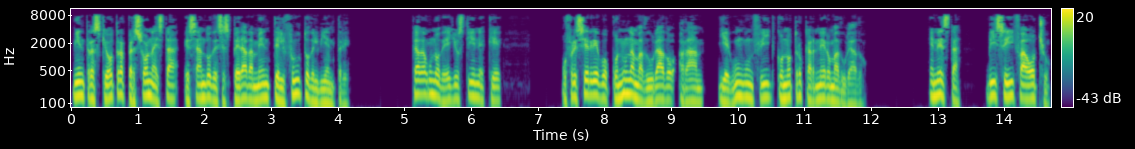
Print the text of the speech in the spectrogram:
mientras que otra persona está esando desesperadamente el fruto del vientre. Cada uno de ellos tiene que ofrecer ego con un madurado aram y egún un fig con otro carnero madurado. En esta, dice Ifa 8,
